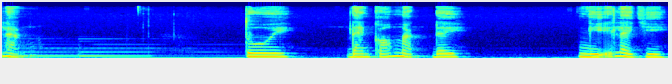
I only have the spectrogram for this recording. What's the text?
lặng. Tôi đang có mặt đây. Nghĩa là gì?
